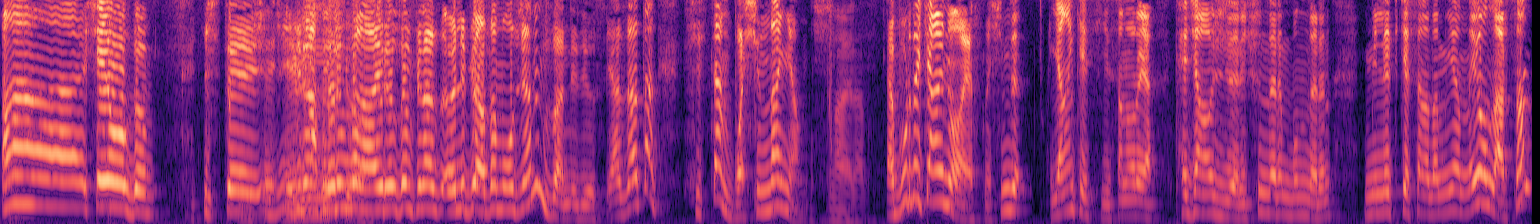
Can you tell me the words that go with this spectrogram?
aa şey oldum. İşte Şey, günahlarımdan ayrıldım falan öyle bir adam olacağını mı zannediyorsun? Ya zaten sistem başından yanlış. Aynen. Ya buradaki aynı olay aslında. Şimdi yan kesiciyi sen oraya tecavüzcülerin, şunların bunların millet kesen adamın yanına yollarsan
